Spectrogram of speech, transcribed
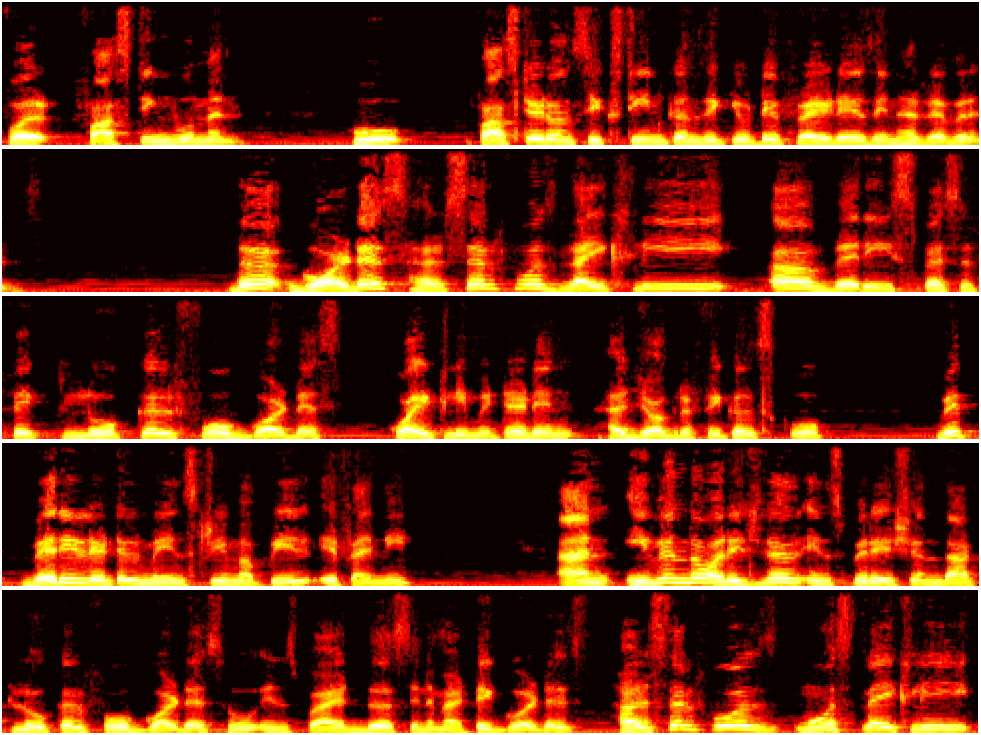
for fasting women who fasted on 16 consecutive Fridays in her reverence. The goddess herself was likely a very specific local folk goddess, quite limited in her geographical scope, with very little mainstream appeal, if any. And even the original inspiration, that local folk goddess who inspired the cinematic goddess, herself was most likely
